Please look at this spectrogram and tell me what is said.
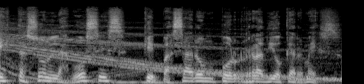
Estas son las voces que pasaron por Radio Kermés.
